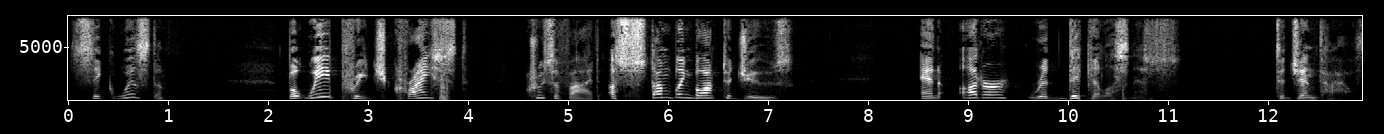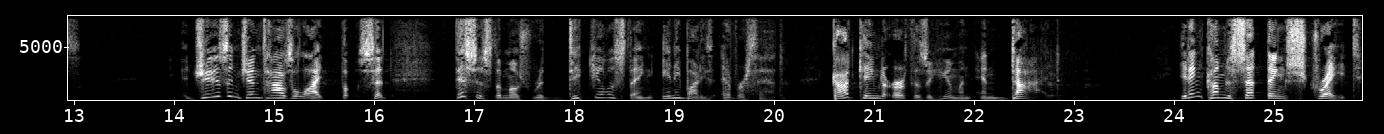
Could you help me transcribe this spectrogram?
seek wisdom. But we preach Christ crucified, a stumbling block to Jews and utter ridiculousness to Gentiles. Jews and Gentiles alike th- said, This is the most ridiculous thing anybody's ever said. God came to earth as a human and died. He didn't come to set things straight,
